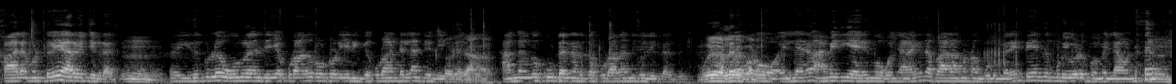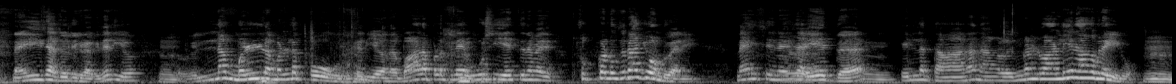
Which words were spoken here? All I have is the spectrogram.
காலம் கொண்டு அறிவிச்சுக்கிறாரு இதுக்குள்ள ஊர்வலம் செய்யக்கூடாது ரோட்டு வழியை நிற்க கூடாதுன்னு எல்லாம் சொல்லிக்கிறாரு சொல்லிட்டாங்க. அங்கங்க கூட்டம் நடத்தக்கூடாதுன்னு சொல்லிக்கிறாரு ஓ எல்லாரும் அமைதியா இருங்க. கொஞ்ச நாளைக்கு இந்த பாராளுமன்றம் குடும்பரையும் பேருந்து முடிவு எடுப்போம் எல்லாம் வந்து நைஸா சொல்லிக்கிறாங்க சரியோ எல்லாம் மெல்ல மெல்ல போகுது சரியோ அந்த வாழைப்பழத்துல ஊசி ஏத்துன மாதிரி சுக்கணுதுனா சோண்டுவானே நைஸ் நைஸா ஏத்த. எல்லாம் தானா நாங்கள் எங்கள் வாழ்லையே நாங்க விலகிடுவோம் ம்.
